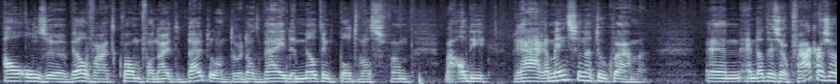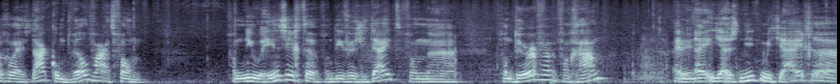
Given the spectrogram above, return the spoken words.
al onze welvaart kwam vanuit het buitenland. Doordat wij de melting pot was van waar al die rare mensen naartoe kwamen. En, en dat is ook vaker zo geweest. Daar komt welvaart van. Van nieuwe inzichten, van diversiteit, van, van durven, van gaan. En eh, juist niet met je eigen. eh,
